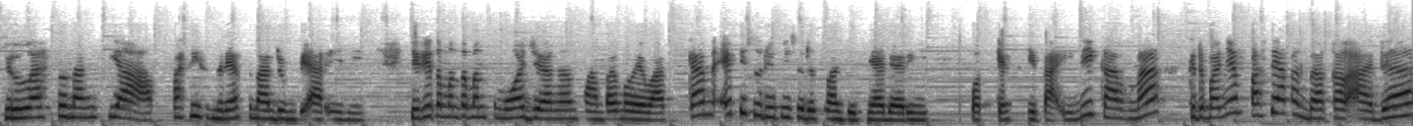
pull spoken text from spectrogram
jelas tentang siapa sih sebenarnya Senandung PR ini. Jadi teman-teman semua jangan sampai melewatkan episode-episode selanjutnya dari podcast kita ini karena ke depannya pasti akan bakal ada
